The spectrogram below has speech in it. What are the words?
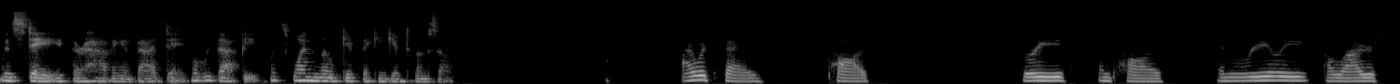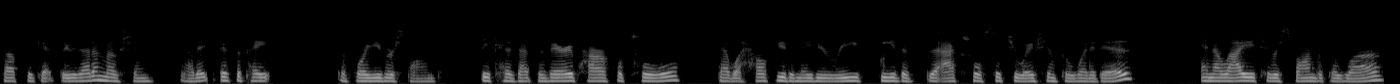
this day if they're having a bad day? What would that be? What's one little gift they can give to themselves? I would say pause, breathe, and pause and really allow yourself to get through that emotion. Let it dissipate before you respond, because that's a very powerful tool that will help you to maybe re see the, the actual situation for what it is and allow you to respond with the love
